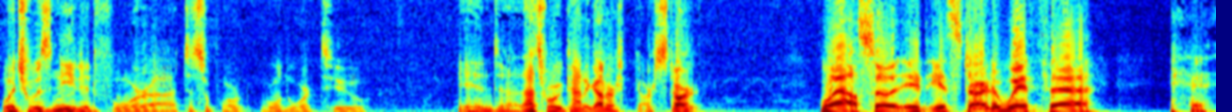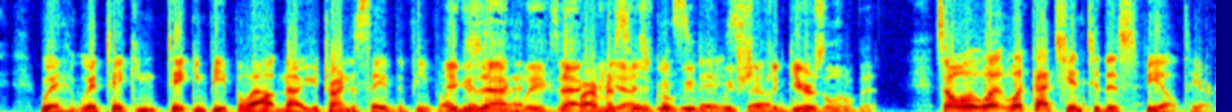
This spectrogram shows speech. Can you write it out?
which was needed for uh, to support World War II, and uh, that's where we kind of got our, our start. Wow. So it, it started with. Uh, With, with taking taking people out, now you're trying to save the people. I guess, the exactly, exactly. yes. We, we've, today. we've so. shifted gears a little bit. so what what got you into this field here?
